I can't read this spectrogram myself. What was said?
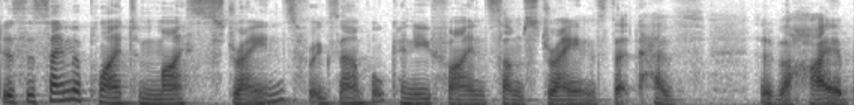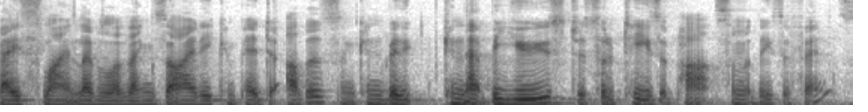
Does the same apply to mice strains, for example? Can you find some strains that have sort of a higher baseline level of anxiety compared to others, and can, be, can that be used to sort of tease apart some of these effects?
